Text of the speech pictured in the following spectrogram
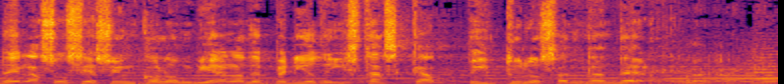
de la Asociación Colombiana de Periodistas Capítulo Santander.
